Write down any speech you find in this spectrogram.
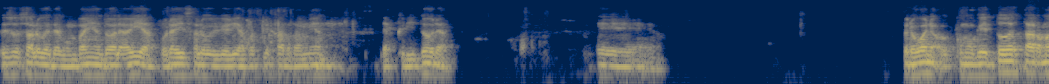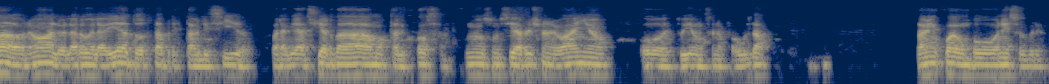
Eso es algo que te acompaña toda la vida. Por ahí es algo que quería reflejar también la escritora. Eh, pero bueno, como que todo está armado, ¿no? A lo largo de la vida todo está preestablecido. Para que a cierta edad hagamos tal cosa. Fumemos un cigarrillo en el baño o estudiemos en la facultad. También juega un poco con eso, creo.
